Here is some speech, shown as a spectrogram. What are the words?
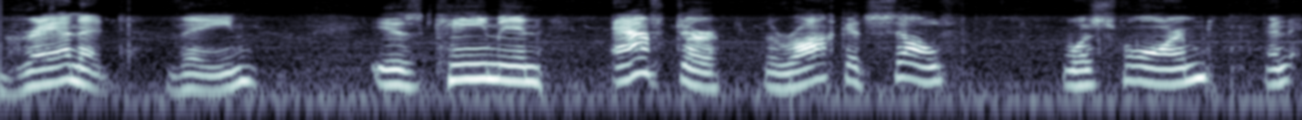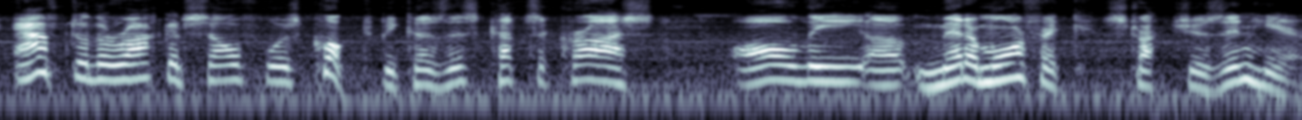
granite vein, is came in after the rock itself was formed and after the rock itself was cooked because this cuts across all the uh, metamorphic structures in here.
